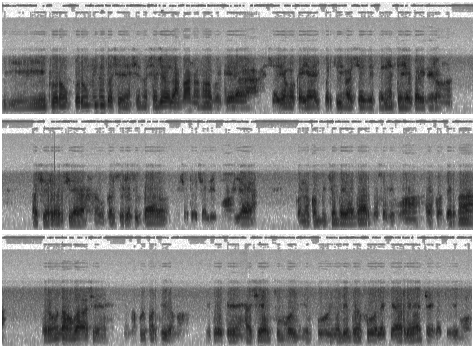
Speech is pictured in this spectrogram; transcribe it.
y por un, por un minuto se, se nos salió de las manos, ¿no? Porque era sabíamos que allá el partido iba a ser diferente y acá vinieron a, a cerrarse, a, buscar su resultado. Nosotros salimos allá con la convicción de ganar, no salimos a, esconder nada. Pero en una jugada se, nos fue el partido, ¿no? Yo creo que así es el fútbol y el fútbol, lo del fútbol es que da revancha y la tuvimos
